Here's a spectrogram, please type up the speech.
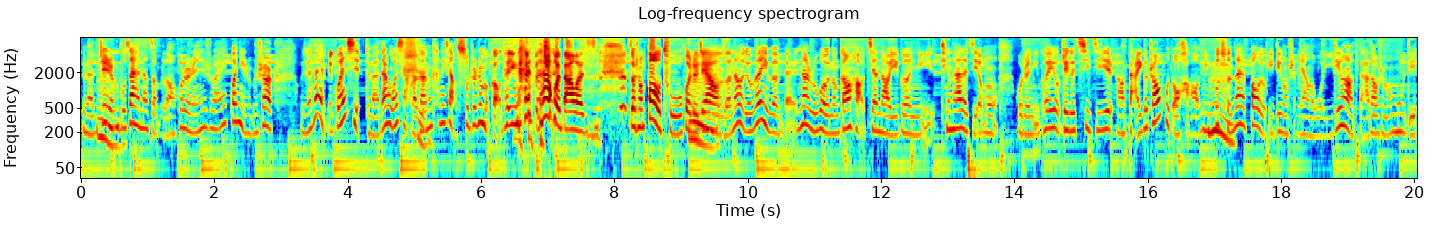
对吧？这人不在，那怎么了？或者人家说，哎，关你什么事儿？我觉得那也没关系，对吧？但是我想了，咱们看理想素质这么高，他应该不太会把我 做成暴徒或者这样子。那我就问一问呗。那如果能刚好见到一个你听他的节目，或者你可以有这个契机，然后打一个招呼都好，你不存在抱有一定什么样的，我一定要达到什么目的，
